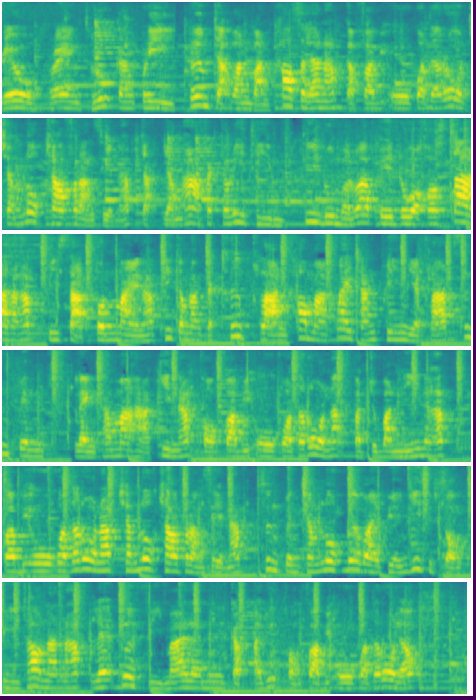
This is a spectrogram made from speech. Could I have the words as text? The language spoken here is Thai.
เร็วแรงทะลุกลางปรี เริ่มจะวันหวันเข้าซะแล้วนะครับ กับฟาบิโอกวาตาโรแชมป์โลกชาวฝรั่งเศสนะครับ จากย a ม a าแฟคทอรี่ทีมที่ดูเหมือนว่าเปโดรคอสตานะครับ ปีศาจตนใหม่นะครับ ที่กำลังจะคืบคลานเข้ามาใกล้ชั้นพรีเมียร์คลาสซึ่งเป็นแหล่งทำมาหากินนะครับของฟาบิโอกวาตาโรณปัจจุบันนี้นะครับฟาบิโอกวาตาโรนะครับแชมป์โลกชาวฝรั่งเศสนะครับซึ่งเป็นแชมป์โลกด้วยวัยเพียง 22 ปีเท่านั้นนะครับและด้วยฝีไม้ลายมือกับอายุของฟาบิโอกวาตาโรแล้ว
